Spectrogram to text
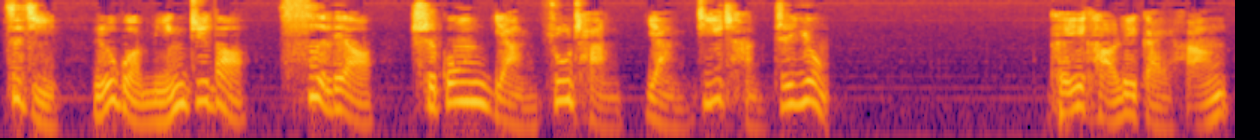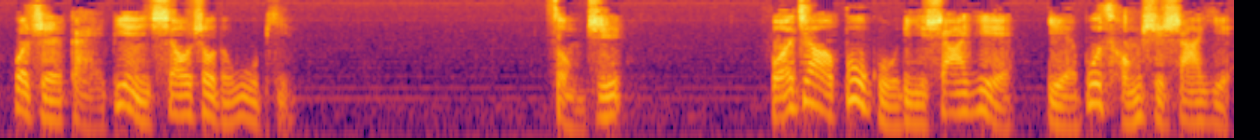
自己。如果明知道饲料是供养猪场、养鸡场之用，可以考虑改行或是改变销售的物品。总之，佛教不鼓励杀业，也不从事杀业。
